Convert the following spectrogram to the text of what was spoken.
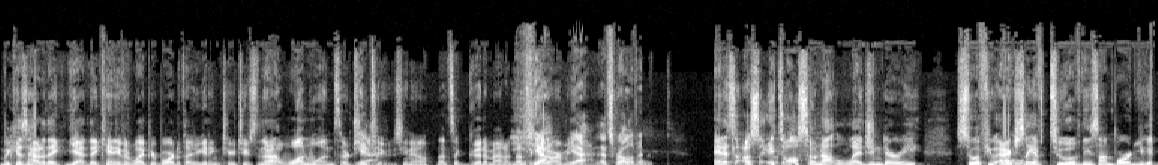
because how do they yeah they can't even wipe your board without you getting two twos and they're not one ones they're two Yeah. twos you know that's a good amount of that's a good army yeah, that's relevant. and it's also it's also not legendary so if you actually have two of these on board you get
